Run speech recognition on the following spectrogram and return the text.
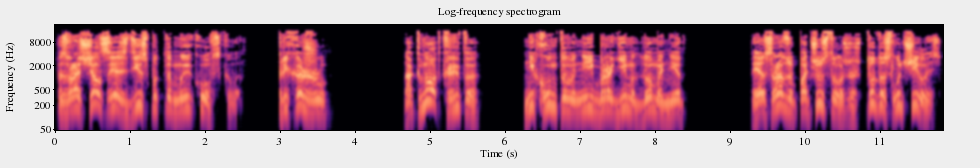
Возвращался я с диспута Маяковского. Прихожу. Окно открыто. Ни Хунтова, ни Ибрагима дома нет. Я сразу почувствовал, что что-то случилось.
